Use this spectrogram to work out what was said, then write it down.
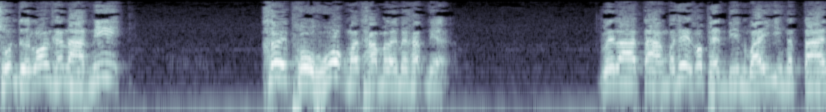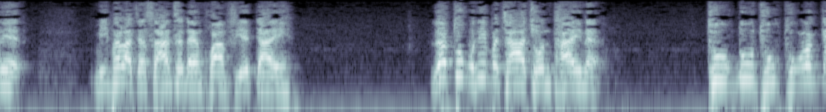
ชนเดือดร้อนขนาดนี้ เคยโผล่หัวออกมาทำอะไรไหมครับ เนี่ย เวลาต่างประเทศเขาแผ่นดินไหวยิงกันตายเนี่ย มีพระราชสารแสดงความเสียใจ แล้วทุกวันนี้ประชาชนไทยเนี่ย ถูกดูถูกถูกรังแก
